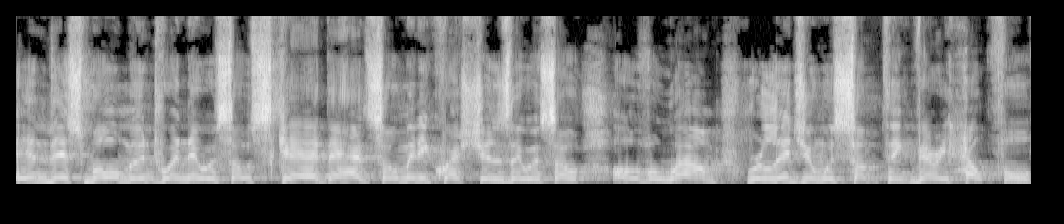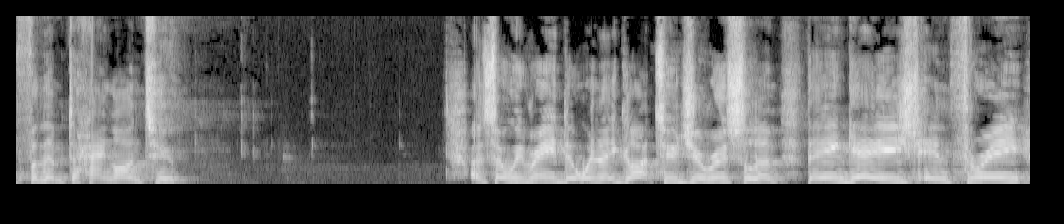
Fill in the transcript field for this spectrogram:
in this moment when they were so scared, they had so many questions, they were so overwhelmed, religion was something very helpful for them to hang on to. And so we read that when they got to Jerusalem, they engaged in three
